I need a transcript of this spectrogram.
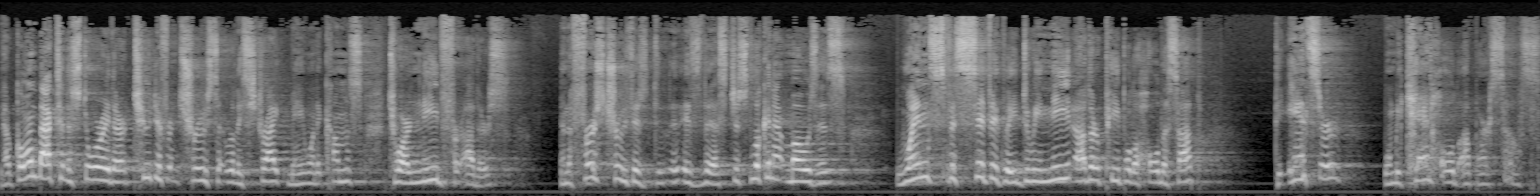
Now, going back to the story, there are two different truths that really strike me when it comes to our need for others. And the first truth is, is this just looking at Moses, when specifically do we need other people to hold us up? The answer when we can't hold up ourselves.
